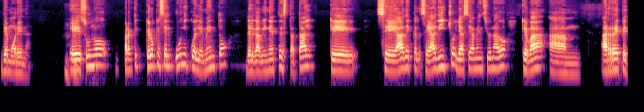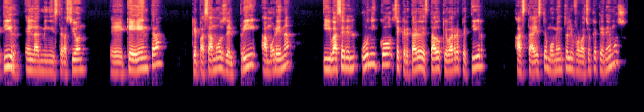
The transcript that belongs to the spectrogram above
de Morena. Es uno, creo que es el único elemento del gabinete estatal que se ha, se ha dicho, ya se ha mencionado, que va a, a repetir en la administración eh, que entra, que pasamos del PRI a Morena, y va a ser el único secretario de Estado que va a repetir hasta este momento la información que tenemos,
